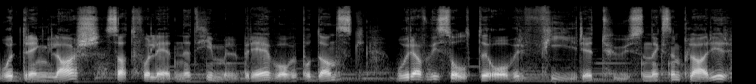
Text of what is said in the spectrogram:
Vår dreng Lars satt forleden et himmelbrev over på dansk, hvorav vi solgte over 4000 eksemplarer.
